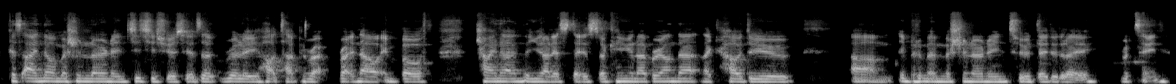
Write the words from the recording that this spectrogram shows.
Because I know machine learning, 机器学习 is a really hot topic right, right now in both China and the United States. So can you elaborate on that? Like how do you um, implement machine learning to day-to-day routine?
